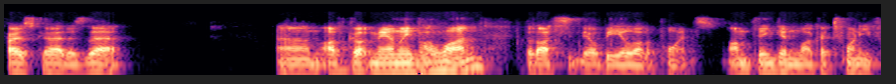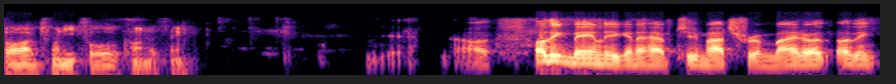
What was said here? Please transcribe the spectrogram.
postcode as that. Um, I've got Manly by one, but I think there'll be a lot of points. I'm thinking like a 25, 24 kind of thing. Uh, I think Manly are going to have too much for 'em, mate. I, I think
